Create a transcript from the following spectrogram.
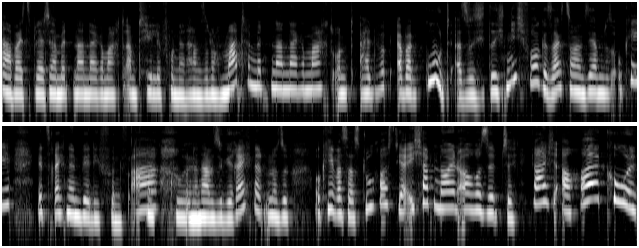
Arbeitsblätter miteinander gemacht am Telefon, dann haben sie noch Mathe miteinander gemacht und halt wirklich, aber gut, also sich nicht vorgesagt, sondern sie haben das, okay, jetzt rechnen wir die 5a Ach, cool. und dann haben sie gerechnet und dann so, okay, was hast du raus? Ja, ich habe 9,70 Euro. Ja, ich auch. Ah, cool,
